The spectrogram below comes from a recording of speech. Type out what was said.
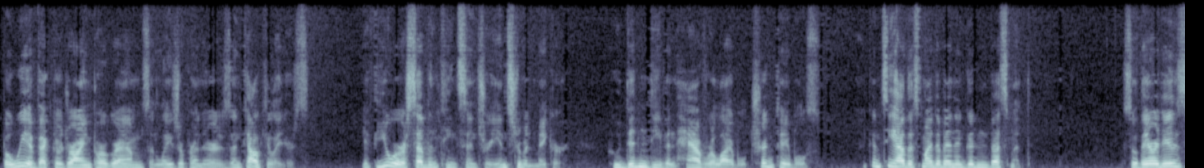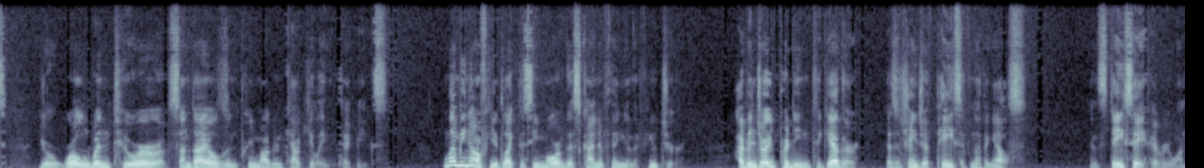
but we have vector drawing programs and laser printers and calculators. If you were a 17th century instrument maker who didn't even have reliable trig tables, I can see how this might have been a good investment. So there it is, your whirlwind tour of sundials and pre-modern calculating techniques. Let me know if you'd like to see more of this kind of thing in the future. I've enjoyed putting it together as a change of pace if nothing else. And stay safe, everyone.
